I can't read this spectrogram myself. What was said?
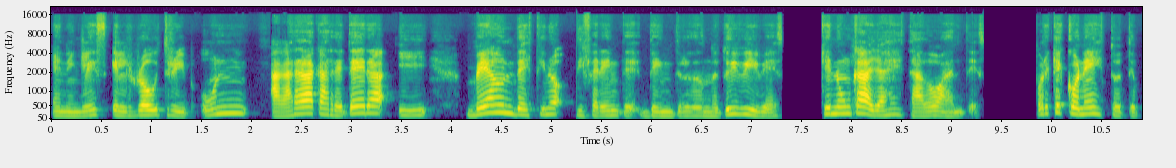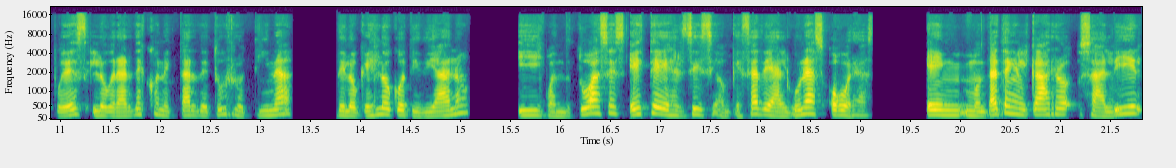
en inglés el road trip. Un agarra la carretera y Ve a un destino diferente dentro de donde tú vives que nunca hayas estado antes. Porque con esto te puedes lograr desconectar de tu rutina, de lo que es lo cotidiano. Y cuando tú haces este ejercicio, aunque sea de algunas horas, en montarte en el carro, salir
